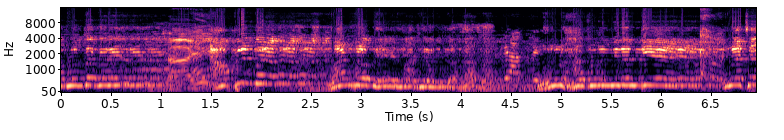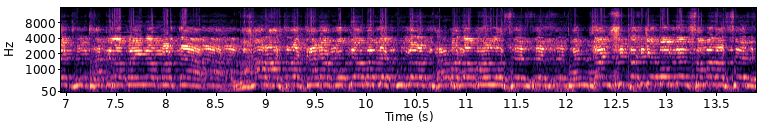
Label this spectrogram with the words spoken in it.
बोलतं का नाही. आपले बरं. भांडवल हे माझ्यावर करतात म्हणून हा जोडून विनंती आहे कुणाच्या थापीला बळी न पडता महाराष्ट्राला कानाकोपऱ्यामध्ये कुठला धर्माचा माणूस असेल पंच्याऐंशी टक्के बहुजन समाज असेल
